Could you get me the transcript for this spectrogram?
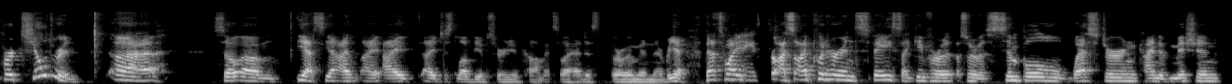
for children. Uh, so um, yes, yeah, I, I I I just love the absurdity of comics, so I had to throw him in there. But yeah, that's why. Nice. So, I, so I put her in space. I gave her a, sort of a simple Western kind of mission,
